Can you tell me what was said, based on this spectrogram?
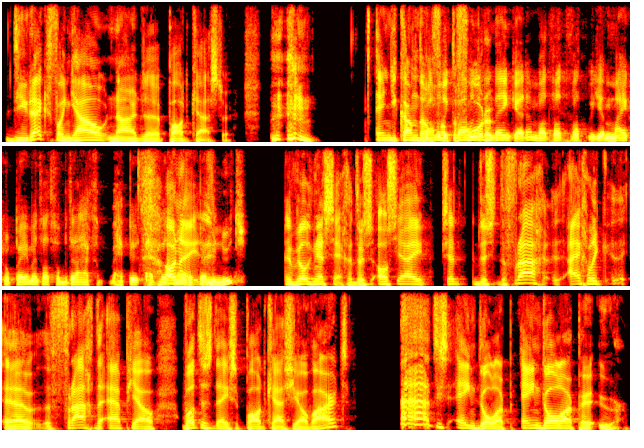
direct van jou naar de podcaster. En je kan dan van tevoren... denken, hè? Wat, wat, wat, je micropayment, wat voor bedragen heb je, heb je oh, nee, per minuut? Dat wil ik net zeggen. Dus als jij. Dus de vraag, eigenlijk uh, vraagt de app jou: wat is deze podcast jou waard? Ah, het is 1 dollar, 1 dollar per uur.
